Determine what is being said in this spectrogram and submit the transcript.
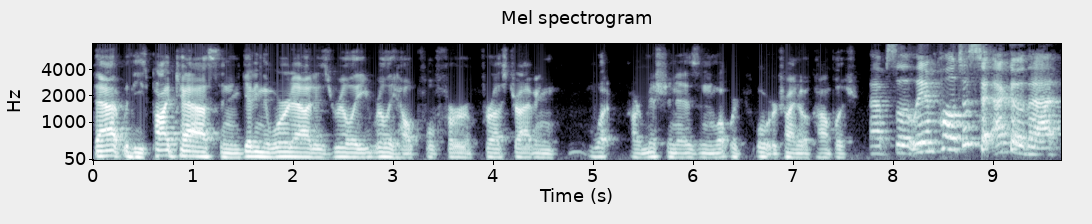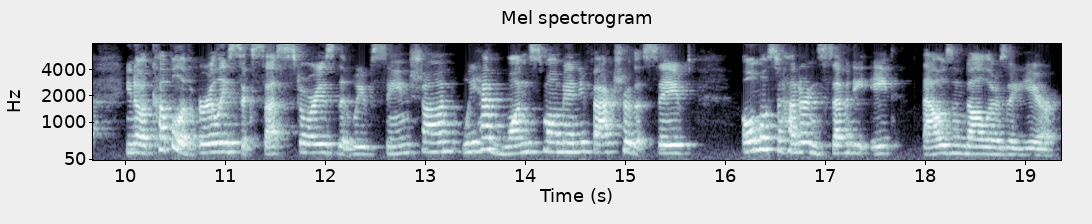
that with these podcasts and getting the word out is really really helpful for for us driving what our mission is and what we're what we're trying to accomplish. Absolutely. And Paul, just to echo that, you know, a couple of early success stories that we've seen, Sean. We had one small manufacturer that saved almost $178,000 a year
